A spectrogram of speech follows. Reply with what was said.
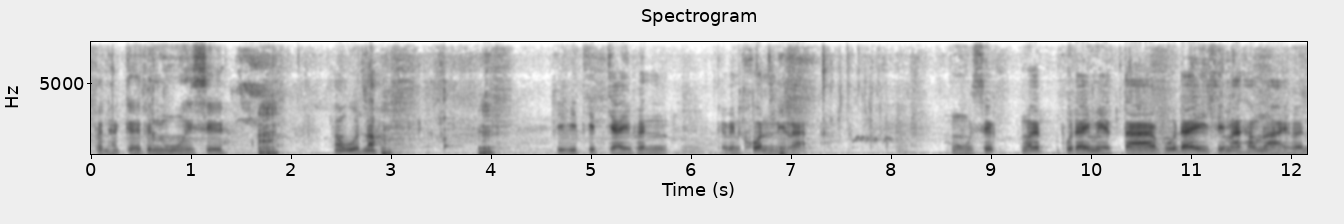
เพิ่นให้เกิดเป็นหมูซื้อเอาอูดเนาะชีวิตจิตใจเพิ่นก็เป็นคนนี่ละหูซึกเมื่อผู้ใดเมตตาผู้ใดสิมาทำลายเพิ่น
